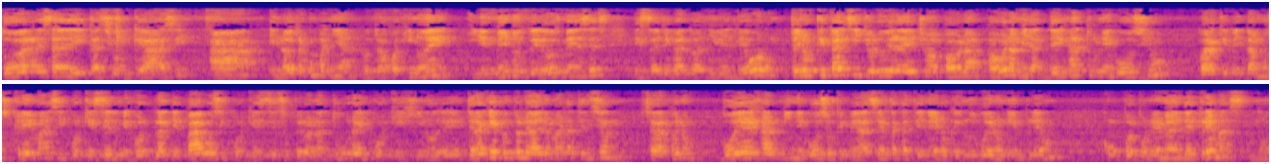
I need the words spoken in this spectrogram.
toda esa dedicación que hace a, en la otra compañía, lo trajo a Ginodé y en menos de dos meses está llegando al nivel de oro. Pero ¿qué tal si yo le hubiera dicho a Paola, Paola, mira, deja tu negocio para que vendamos cremas y porque es el mejor plan de pagos y porque este superó a Natura y porque Ginodé. ¿Será que de pronto le va a llamar la atención? O sea, bueno, voy a dejar mi negocio que me da cierta cantidad de dinero, que es muy bueno, mi empleo, como por ponerme a vender cremas. No.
